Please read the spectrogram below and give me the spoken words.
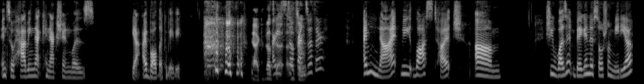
And so having that connection was, yeah, I bawled like a baby. Yeah, 'cause that's Are you that's still a- friends with her? I'm not. We lost touch. Um, she wasn't big into social media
